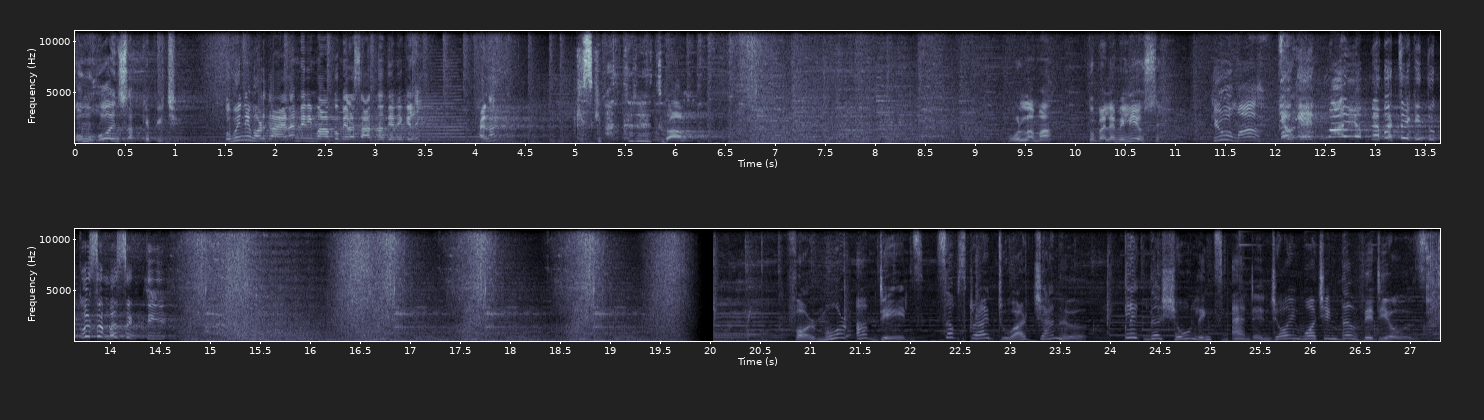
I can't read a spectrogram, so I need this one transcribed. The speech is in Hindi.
तुम हो इन सब के पीछे। तुम ही नहीं भड़काया ना मेरी माँ को मेरा साथ ना देने के लिए है ना? किसकी बात कर रहे है तुम राम बोलना माँ तू पहले मिली है उससे? क्यों माँ? क्योंकि एक माँ ही अपने बच्चे की दुख को समझ सकती है। For more updates, subscribe to our channel, click the show links and enjoy watching the videos.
